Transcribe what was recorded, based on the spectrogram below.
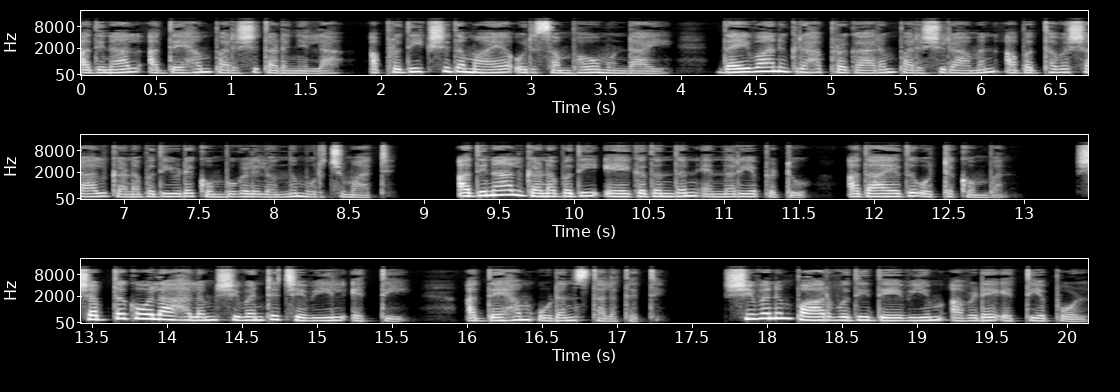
അതിനാൽ അദ്ദേഹം പരശു തടഞ്ഞില്ല. അപ്രതീക്ഷിതമായ ഒരു സംഭവമുണ്ടായി. ദൈവാനുഗ്രഹപ്രകാരം പരശുരാമൻ അബദ്ധവശാൽ ഗണപതിയുടെ കൊമ്പുകളിലൊന്ന് മുറിച്ചുമാറ്റി അതിനാൽ ഗണപതി ഏകദന്തൻ എന്നറിയപ്പെട്ടു. അതായത് ഒറ്റക്കൊമ്പൻ. ശബ്ദകോലാഹലം ശിവന്റെ ചെവിയിൽ എത്തി. അദ്ദേഹം ഉടൻ സ്ഥലത്തെത്തി. ശിവനും പാർവതി ദേവിയും അവിടെ എത്തിയപ്പോൾ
